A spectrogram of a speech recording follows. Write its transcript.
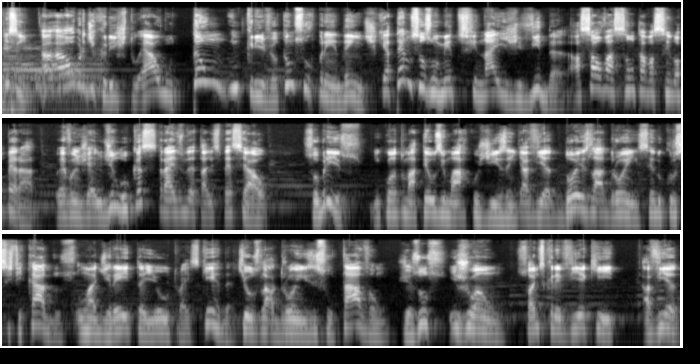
E sim, a, a, obra de Cristo é algo tão incrível, tão surpreendente, que até nos seus momentos finais de vida, a salvação estava sendo operada. O Evangelho de Lucas traz um detalhe especial sobre isso. Enquanto Mateus e Marcos dizem que havia dois ladrões sendo crucificados, um à direita e outro à esquerda, que os ladrões insultavam Jesus, e João só descrevia que havia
